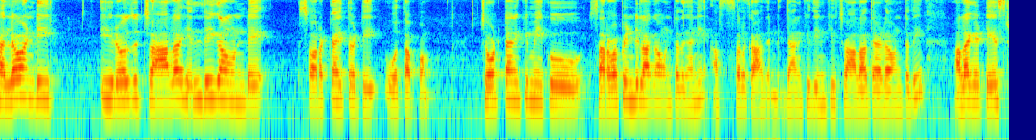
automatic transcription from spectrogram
హలో అండి. ఈరోజు చాలా హెల్దీగా ఉండే సొరకాయతోటి ఊతప్పం. చూడటానికి మీకు సర్వపిండిలాగా ఉంటుంది కానీ అస్సలు కాదండి. దానికి దీనికి చాలా తేడా ఉంటుంది. అలాగే టేస్ట్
